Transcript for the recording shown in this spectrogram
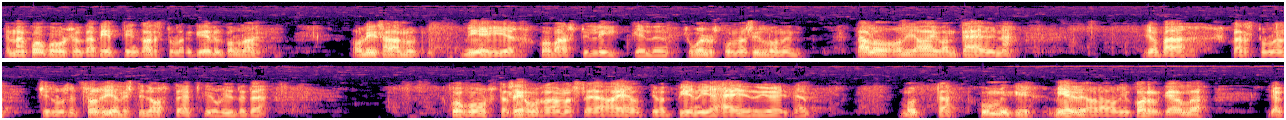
Tämä kokous, joka pidettiin Karstulan kirkolla, oli saanut miehiä kovasti liikkeelle. Suojeluskunnan silloinen talo oli aivan täynnä. Jopa Karstulan silloiset sosialistijohtajatkin oli tätä kokousta seuraamassa ja aiheuttivat pieniä häiriöitä. Mutta kumminkin mieliala oli korkealla ja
